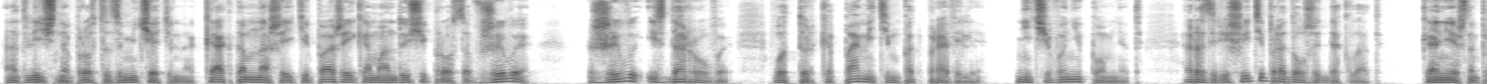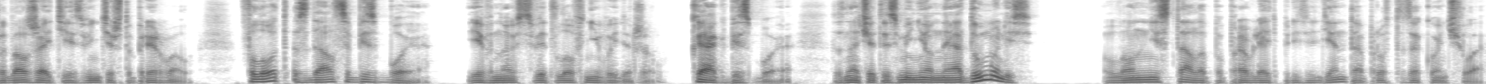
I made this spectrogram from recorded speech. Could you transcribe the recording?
Отлично, просто замечательно. Как там наши экипажи и командующий Просов? Живы? Живы и здоровы. Вот только память им подправили. Ничего не помнят. Разрешите продолжить доклад? «Конечно, продолжайте, извините, что прервал». Флот сдался без боя. И вновь Светлов не выдержал. «Как без боя? Значит, измененные одумались?» Лон не стала поправлять президента, а просто закончила.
